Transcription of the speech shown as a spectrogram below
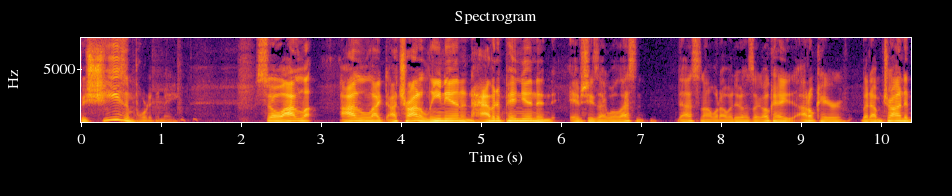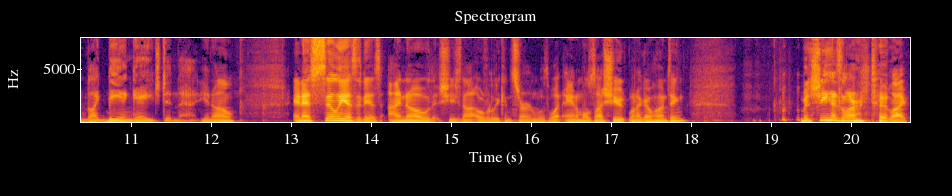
but she's important to me. So I I like I try to lean in and have an opinion, and if she's like, well, that's that's not what I would do, I was like, okay, I don't care, but I'm trying to like be engaged in that, you know. And as silly as it is, I know that she's not overly concerned with what animals I shoot when I go hunting, but she has learned to like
